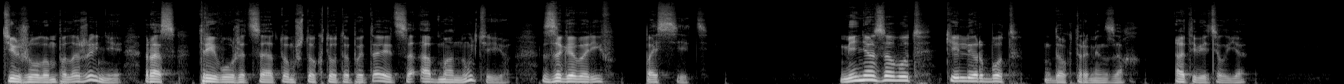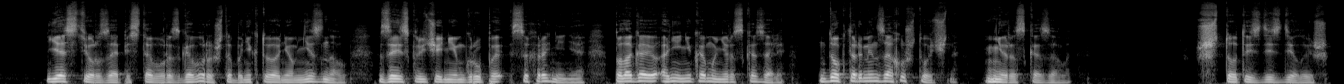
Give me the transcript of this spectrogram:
тяжелом положении, раз тревожится о том, что кто-то пытается обмануть ее, заговорив по сети. «Меня зовут Киллербот, доктор Мензах», — ответил я. Я стер запись того разговора, чтобы никто о нем не знал, за исключением группы сохранения. Полагаю, они никому не рассказали. Доктор Минзах уж точно не рассказала. «Что ты здесь делаешь?»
